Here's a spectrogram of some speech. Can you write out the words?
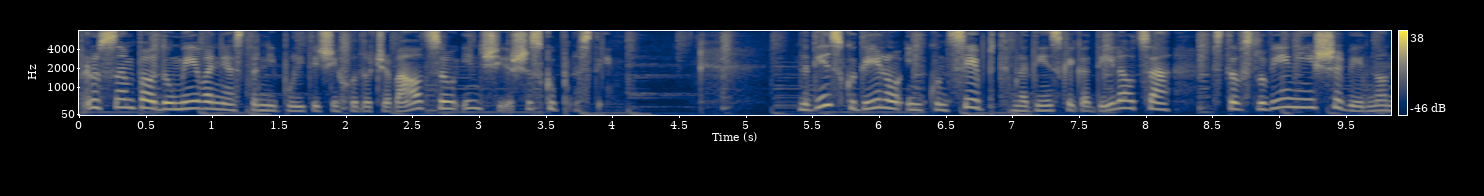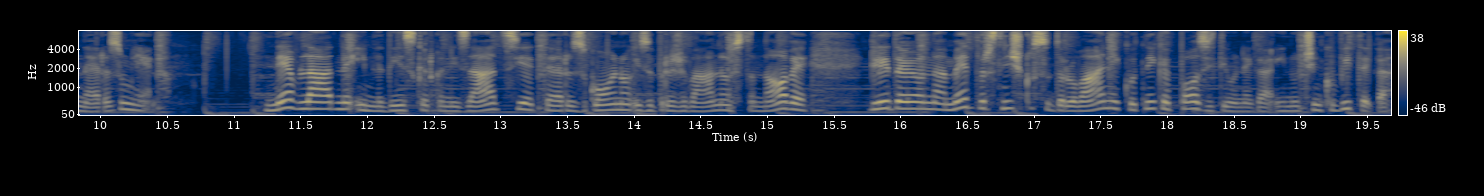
predvsem pa odumevanja strani političnih odločevalcev in širše skupnosti. Mladinsko delo in koncept mladinskega delavca sta v Sloveniji še vedno nerazumljena. Nevladne in mladinske organizacije ter vzgojno-izobraževalne ustanove gledajo na medvrstniško sodelovanje kot nekaj pozitivnega in učinkovitega,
